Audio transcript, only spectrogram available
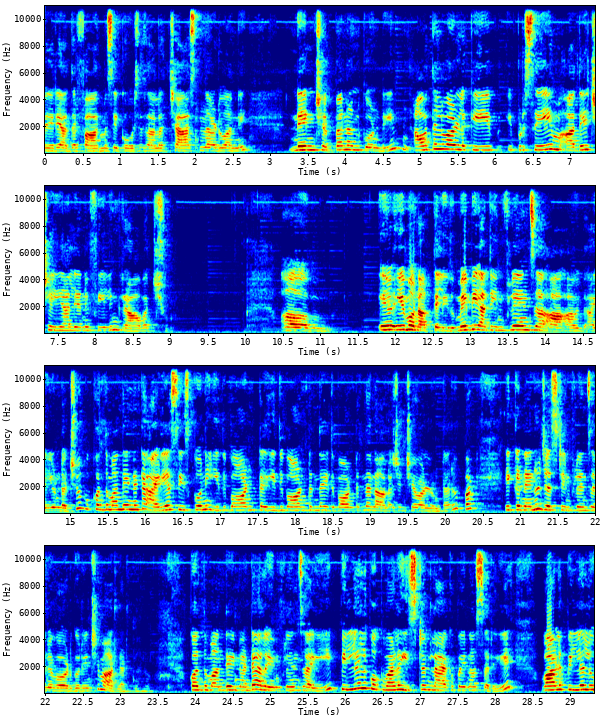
వేరే అదర్ ఫార్మసీ కోర్సెస్ అలా చేస్తున్నాడు అని నేను చెప్పాను అనుకోండి అవతల వాళ్ళకి ఇప్పుడు సేమ్ అదే చెయ్యాలి అనే ఫీలింగ్ రావచ్చు. Um, ఏమో నాకు తెలియదు మేబీ అది ఇన్ఫ్లుయెన్స్ అయి ఉండొచ్చు. కొంతమంది ఏంటంటే ఐడియాస్ తీసుకొని ఇది బాగుంటుంది ఇది బాగుంటుందా ఇది బాగుంటుందా అని ఆలోచించే వాళ్ళు ఉంటారు. బట్ ఇక్కడ నేను జస్ట్ ఇన్ఫ్లుయెన్స్ అనే వర్డ్ గురించి మాట్లాడుతున్నాను. కొంతమంది ఏంటంటే అలా ఇన్ఫ్లుయెన్స్ అయ్యి పిల్లలకు ఒకవేళ ఇష్టం లేకపోయినా సరే వాళ్ళ పిల్లలు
